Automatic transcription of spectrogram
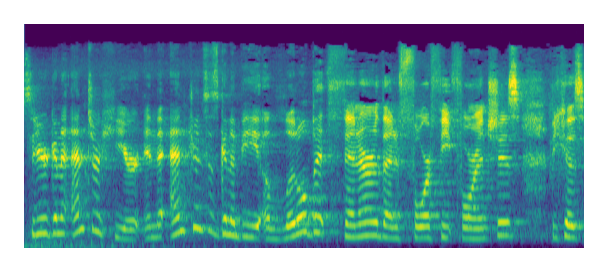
So you're gonna enter here, and the entrance is gonna be a little bit thinner than four feet four inches because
